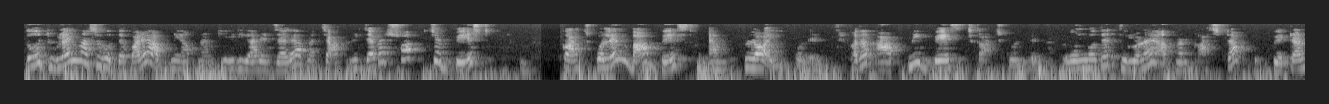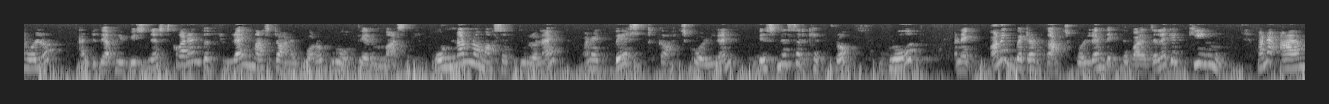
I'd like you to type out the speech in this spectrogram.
তো জুলাই মাসে হতে পারে আপনি আপনার কেরিয়ারের জায়গায়, আপনার চাকরির জায়গায় সবচেয়ে বেস্ট কাজ করলেন বা বেস্ট এমপ্লয়ি হলেন। অর্থাৎ আপনি বেস্ট কাজ করলেন। অন্যদের তুলনায় আপনার কাজটা বেটার হলো। আর যদি আপনি বিজনেস করেন, তো জুলাই মাসটা অনেক বড় গ্রোথের মাস। অন্যান্য মাসের তুলনায় অনেক বেস্ট কাজ করলেন। বিজনেসের ক্ষেত্র গ্রোথ অনেক অনেক বেটার কাজ করলেন, দেখতে পাওয়া যায় লাইক কিং মানে আই এম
